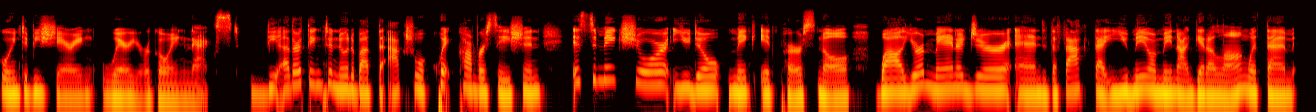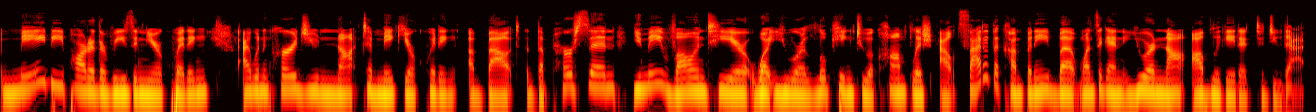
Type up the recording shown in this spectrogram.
going to be sharing where you're going next. The other thing to note about the actual quick conversation is to make sure you don't make it personal. While your manager and the fact that you may or may not get along with them may be part of the reason you're quitting, I would encourage you not to make your quitting about the person. You may volunteer what you are looking to accomplish outside of the company, but once again, you are not obligated to do that.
